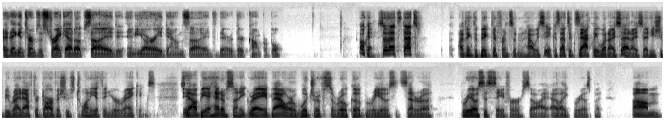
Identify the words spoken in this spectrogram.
I think in terms of strikeout upside and ERA downside, they're they're comparable. Okay. So that's that's I think the big difference in how we see it, because that's exactly what I said. I said he should be right after Darvish, who's 20th in your rankings. So Yeah. that would be ahead of Sonny Gray, Bauer, Woodruff, Soroka, Berrios, etc. Berrios is safer, so I, I like Berrios, but um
